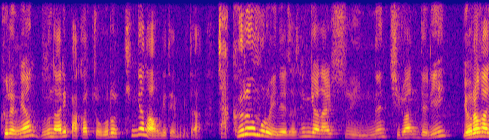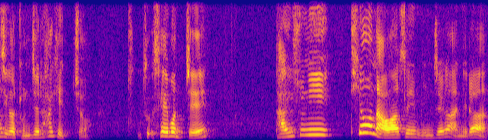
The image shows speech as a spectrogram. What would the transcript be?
그러면 눈알이 바깥쪽으로 튕겨 나오게 됩니다. 자, 그럼으로 인해서 생겨날 수 있는 질환들이 여러 가지가 존재를 하겠죠. 두- 세 번째, 단순히 튀어나와서의 문제가 아니라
